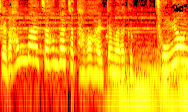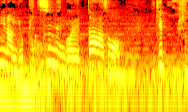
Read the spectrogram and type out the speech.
제가 한 발짝 한 발짝 다가갈 때마다 그 조명이랑 이거 비치는 거에 따라서 이게 빛,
